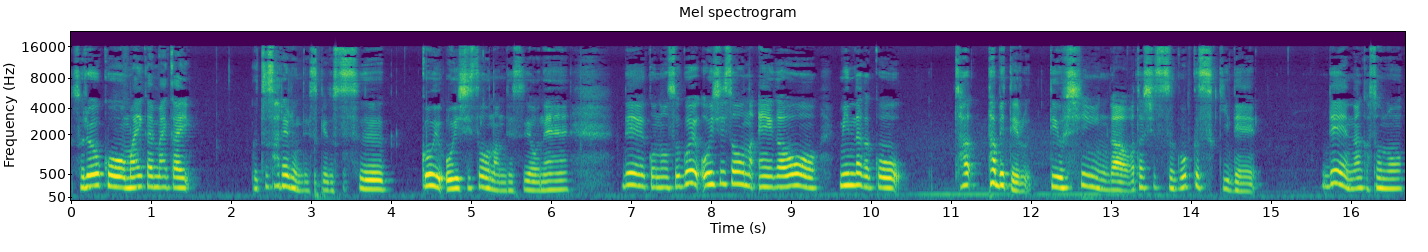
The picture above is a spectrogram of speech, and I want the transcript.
それをこう毎回毎回映されるんですけど、すっごい美味しそうなんですよね。で、このすごい美味しそうな映画をみんながこう、食べてるっていうシーンが私すごく好きで、で、なんかその、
